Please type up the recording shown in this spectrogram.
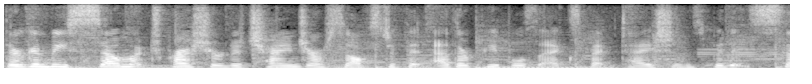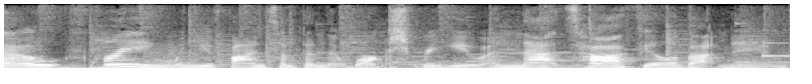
There can be so much pressure to change ourselves to fit other people's expectations, but it's so freeing when you find something that works for you, and that's how I feel about Noom.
